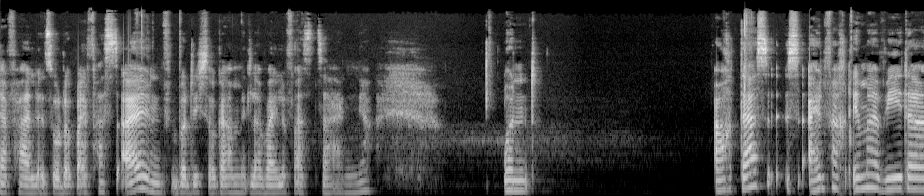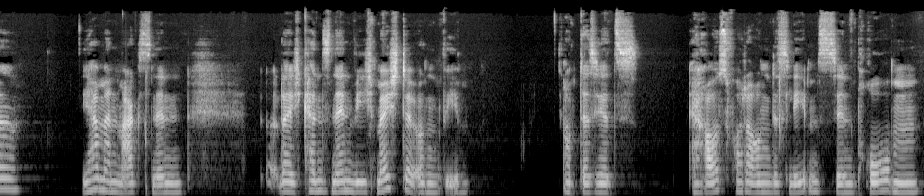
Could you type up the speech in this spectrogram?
der Fall ist oder bei fast allen, würde ich sogar mittlerweile fast sagen, ja. Und auch das ist einfach immer wieder, ja, man mag es nennen, oder ich kann es nennen, wie ich möchte irgendwie. Ob das jetzt Herausforderungen des Lebens sind, Proben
